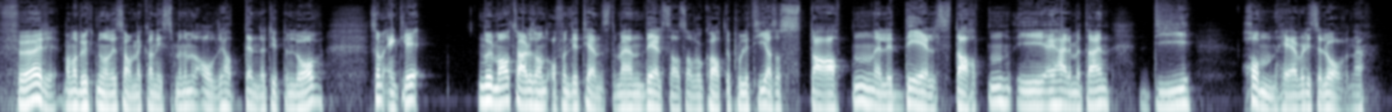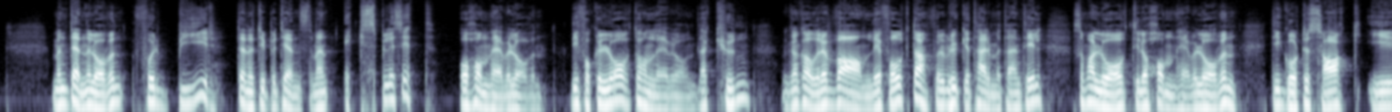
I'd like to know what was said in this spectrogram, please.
før. Man har brukt noen av de samme mekanismene, men aldri hatt denne typen lov. Som egentlig Normalt så er det sånn offentlige tjenestemenn, delstatsadvokater, politi, altså staten, eller delstaten i hermetegn, de håndhever disse lovene. Men denne loven forbyr denne type tjenestemenn eksplisitt å håndheve loven. De får ikke lov til å håndheve loven. Det er kun vi kan kalle det vanlige folk, da, for å bruke et hermetegn til, som har lov til å håndheve loven. De går til sak i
